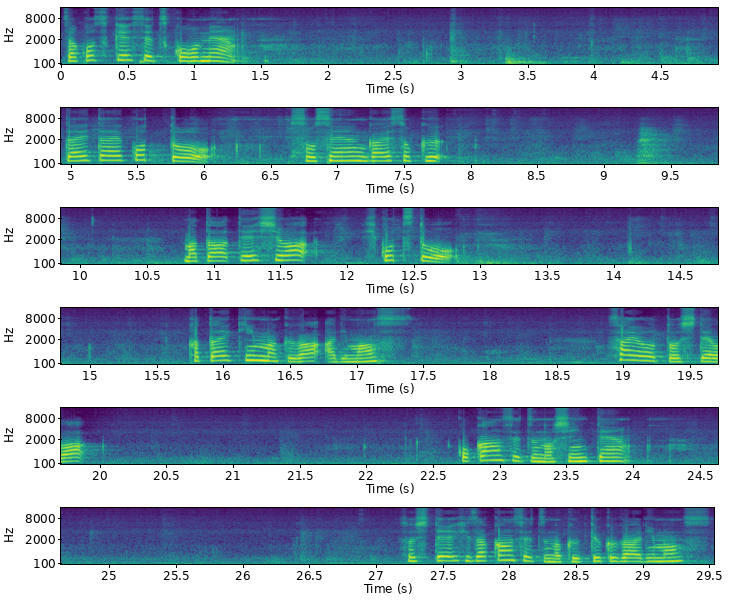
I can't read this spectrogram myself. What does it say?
座骨結節後面大腿骨頭祖先外側また停止は腓骨頭硬い筋膜があります。作用としては股関節の伸展。そして膝関節の屈曲があります。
